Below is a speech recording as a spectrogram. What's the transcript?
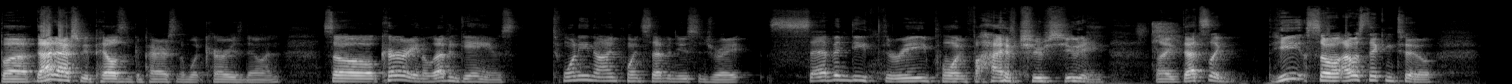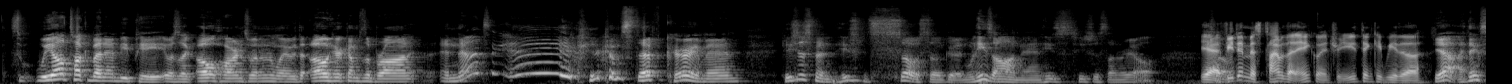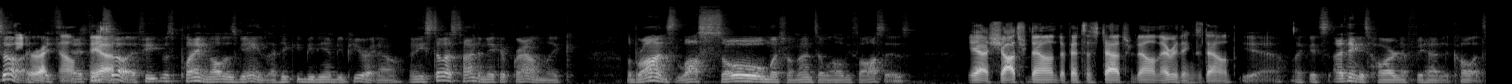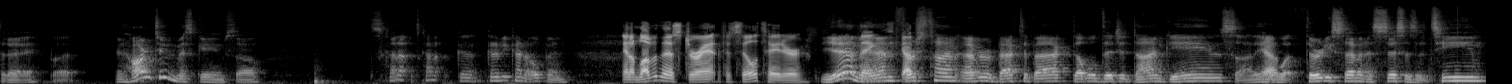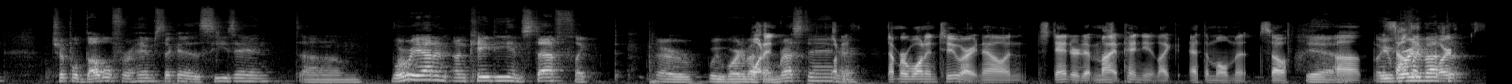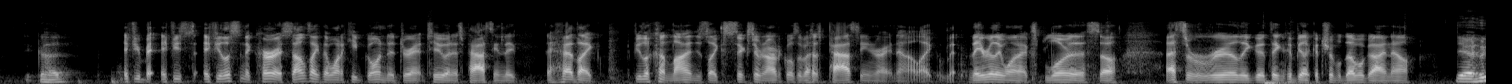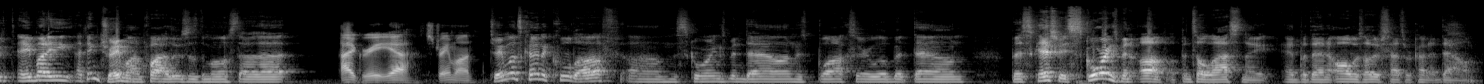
But that actually pales in comparison to what Curry's doing. So Curry in 11 games, 29.7 usage rate, 73.5 true shooting. Like that's like he. So I was thinking too. So we all talk about MVP. It was like, oh, Harden's running away with it. Oh, here comes LeBron, and now it's like, eh, here comes Steph Curry, man. He's just been he's been so so good. When he's on, man, he's he's just unreal. Yeah, so- if he didn't miss time with that ankle injury, you'd think he'd be the. Yeah, I think so. Right if- now. I think Yeah. so. If he was playing in all those games, I think he'd be the MVP right now. And he still has time to make up ground. Like LeBron's lost so much momentum with all these losses. Yeah, shots are down, defensive stats are down, everything's down. Yeah, like it's. I think it's Harden if we had to call it today, but and hard to miss games, so it's kind of it's kind of gonna, gonna be kind of open. And I'm loving this Durant facilitator. Yeah, thing. man. Got- First time ever back to back double digit dime games. Uh, they Yeah. had what thirty seven assists as a team, triple double for him, second of the season. Um, where were we at on, on KD and Steph? Like, are we worried about One them and- resting? One and- number one and two right now in standard, in my opinion, like at the moment. So Yeah. Uh, are you worried like about Lawrence- the? Go ahead. if you if you if you listen to Kerr, it sounds like they want to keep going to Durant too and his passing. They they had like if you look online, there's like six different articles about his passing right now. Like they really want to explore this. So that's a really good thing. Could be like a triple double guy now. Yeah. Who? Anybody? I think Draymond probably loses the most out of that. I agree. Yeah, it's Draymond. Draymond's kind of cooled off. Um, the scoring's been down. His blocks are a little bit down. But actually, his scoring's been up up until last night, and but then all of his other stats were kind of down.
